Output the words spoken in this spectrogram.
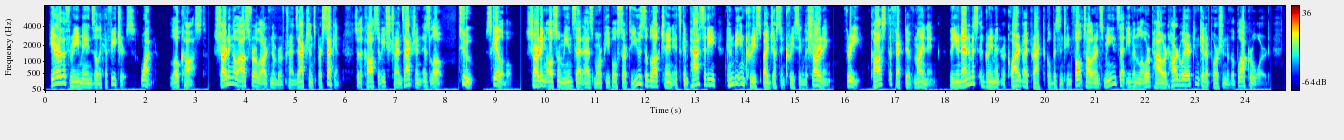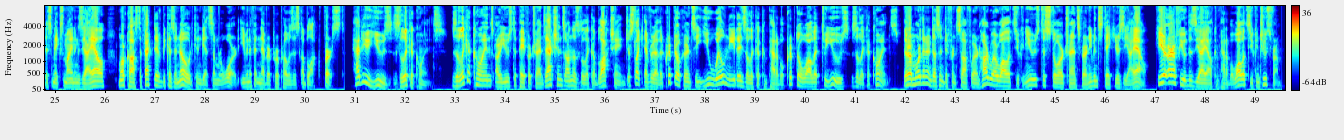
Here are the three main Zilliqa features. 1. Low cost. Sharding allows for a large number of transactions per second, so the cost of each transaction is low. 2. Scalable. Sharding also means that as more people start to use the blockchain, its capacity can be increased by just increasing the sharding. 3. Cost effective mining. The unanimous agreement required by practical Byzantine fault tolerance means that even lower powered hardware can get a portion of the block reward. This makes mining ZIL more cost effective because a node can get some reward, even if it never proposes a block first. How do you use Zilliqa coins? Zilliqa coins are used to pay for transactions on the Zilliqa blockchain. Just like every other cryptocurrency, you will need a Zilliqa compatible crypto wallet to use Zilliqa coins. There are more than a dozen different software and hardware wallets you can use to store, transfer, and even stake your ZIL. Here are a few of the ZIL compatible wallets you can choose from.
